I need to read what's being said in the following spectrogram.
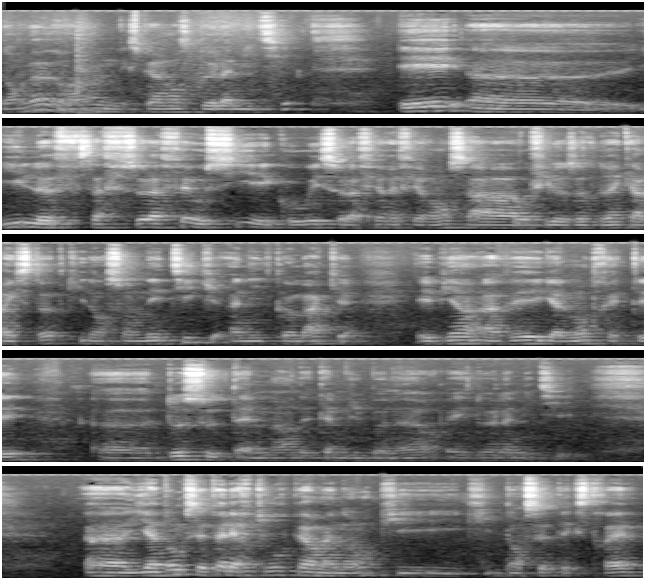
dans l'œuvre, hein, une expérience de l'amitié, et euh, il, cela fait aussi écho et cela fait référence au philosophe grec Aristote qui, dans son éthique à Nicomaque, eh bien, avait également traité euh, de ce thème, des thèmes du bonheur et de l'amitié. Euh, il y a donc cet aller-retour permanent qui, dans cet extrait,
